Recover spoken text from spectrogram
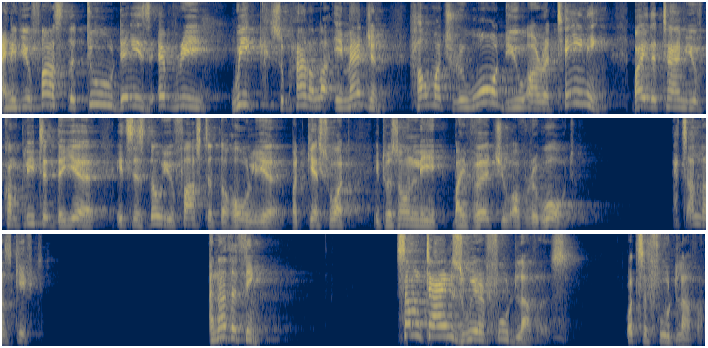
And if you fast the two days every week, subhanAllah, imagine how much reward you are attaining. By the time you've completed the year, it's as though you fasted the whole year. But guess what? It was only by virtue of reward. That's Allah's gift. Another thing, sometimes we are food lovers. What's a food lover?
